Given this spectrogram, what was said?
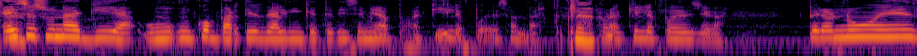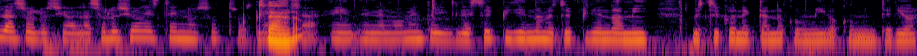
Eso es una guía, un, compartir de alguien que te dice, mira, por aquí le puedes andar, por aquí le puedes llegar. Pero no es la solución, la solución está en nosotros, Claro. en, en el momento, y le estoy pidiendo, me estoy pidiendo a mí, me estoy conectando conmigo, con mi interior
